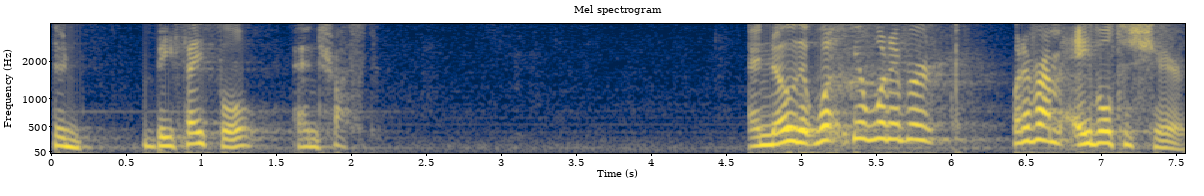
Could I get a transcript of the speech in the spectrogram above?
So be faithful and trust. and know that what, you know, whatever, whatever I'm able to share,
